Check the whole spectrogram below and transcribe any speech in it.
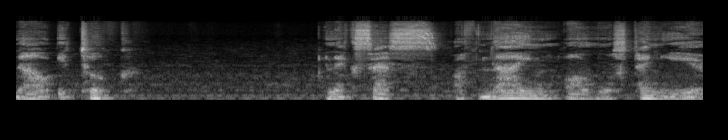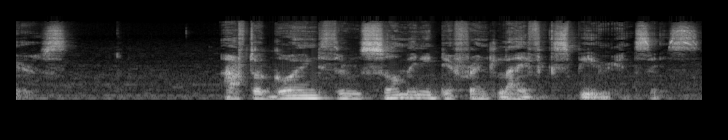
Now, it took in excess of nine, almost 10 years after going through so many different life experiences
